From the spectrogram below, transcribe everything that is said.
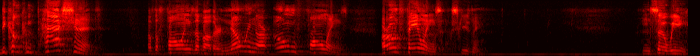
become compassionate of the fallings of other, knowing our own fallings, our own failings, excuse me. And so we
